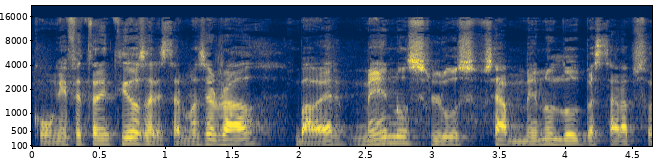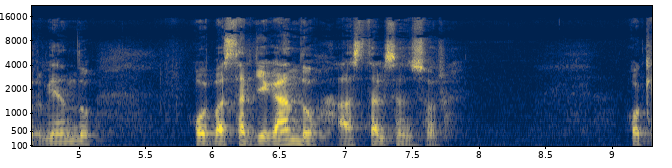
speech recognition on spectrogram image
Con F32, al estar más cerrado, va a haber menos luz, o sea, menos luz va a estar absorbiendo o va a estar llegando hasta el sensor. Ok,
